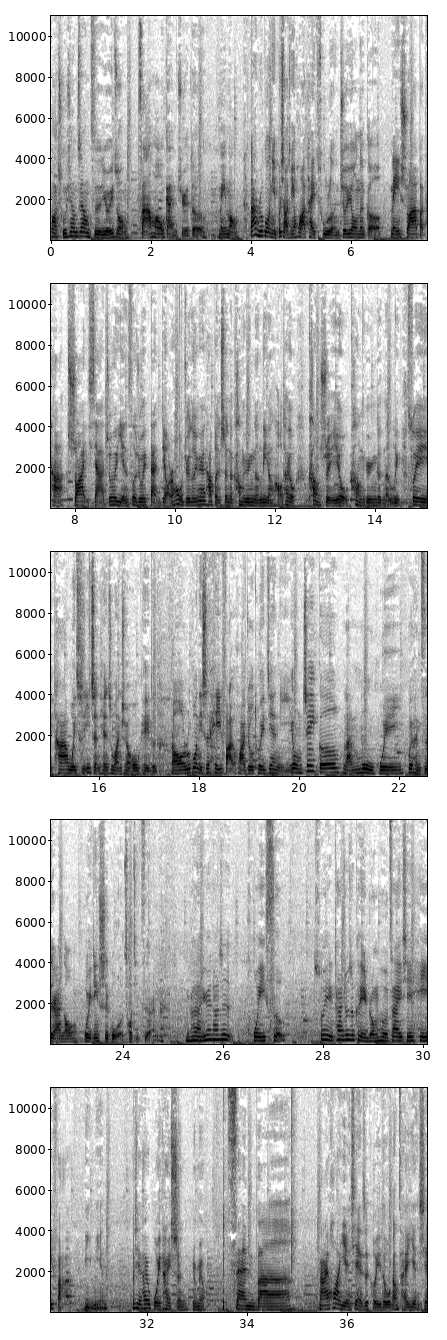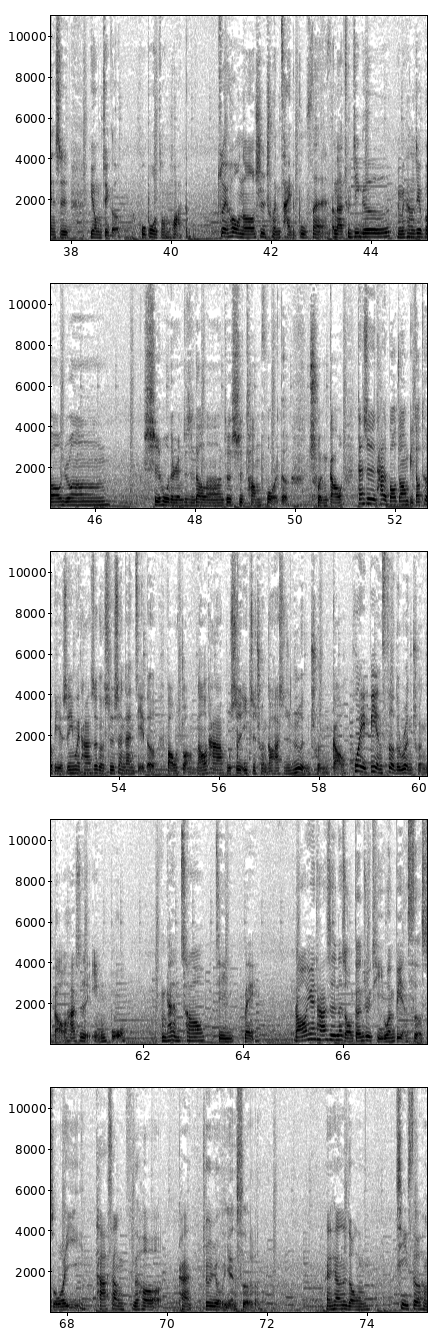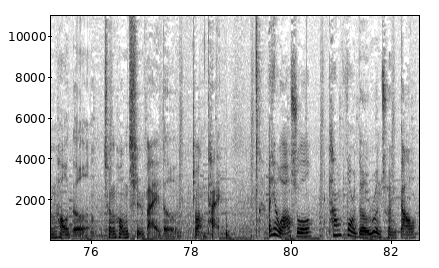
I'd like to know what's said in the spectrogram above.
画出像这样子有一种杂毛感觉的眉毛，那如果你不小心画太粗了，你就用那个眉刷把它刷一下，就会颜色就会淡掉。然后我觉得，因为它本身的抗晕能力很好，它有抗水也有抗晕的能力，所以它维持一整天是完全 OK 的。然后如果你是黑发的话，就推荐你用这个蓝木灰，会很自然哦。我已经试过了，超级自然的。你看，因为它是灰色。所以它就是可以融合在一些黑发里面，而且它又不会太深，有没有？三吧！拿来画眼线也是可以的。我刚才眼线是用这个琥珀棕画的。最后呢是唇彩的部分，拿出这个，有没有看到这个包装？试货的人就知道啦，这是 Tom Ford 的唇膏，但是它的包装比较特别，是因为它这个是圣诞节的包装，然后它不是一支唇膏，它是润唇膏，会变色的润唇膏，它是银箔，你看超级美。然后因为它是那种根据体温变色，所以它上之后看就有颜色了，很像那种气色很好的唇红齿白的状态。而且我要说，Tom Ford 的润唇膏，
